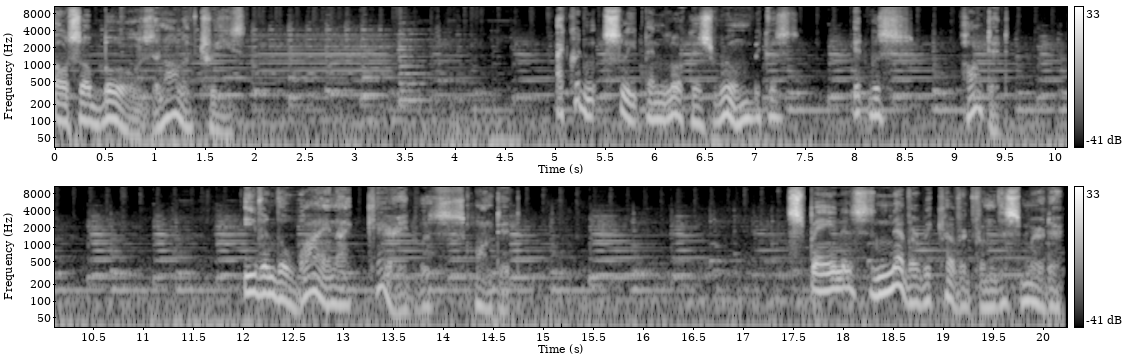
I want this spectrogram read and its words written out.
Also bulls and olive trees. I couldn't sleep in Lorca's room because it was haunted. Even the wine I carried was haunted. Spain has never recovered from this murder.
